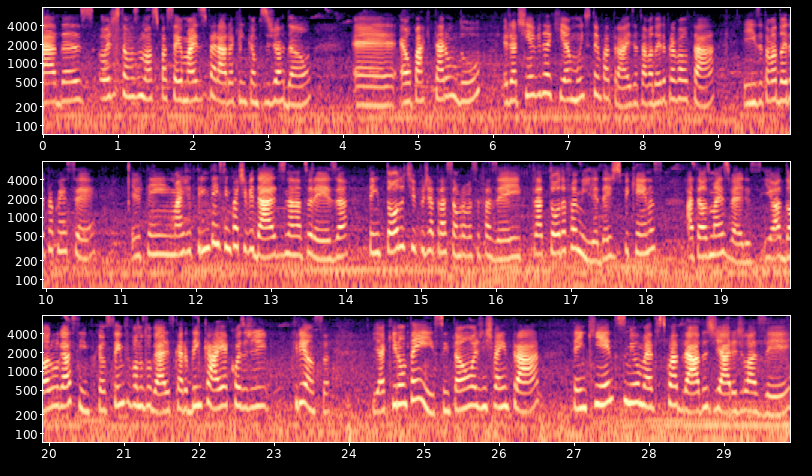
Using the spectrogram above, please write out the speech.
Censuradas! Hoje estamos no nosso passeio mais esperado aqui em Campos do Jordão. É, é o Parque Tarundu. Eu já tinha vindo aqui há muito tempo atrás, eu tava doida pra voltar e Isa tava doida pra conhecer. Ele tem mais de 35 atividades na natureza, tem todo tipo de atração pra você fazer e pra toda a família, desde os pequenos até os mais velhos. E eu adoro lugar assim, porque eu sempre vou nos lugares, quero brincar e é coisa de criança. E aqui não tem isso, então a gente vai entrar tem 500 mil metros quadrados de área de lazer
